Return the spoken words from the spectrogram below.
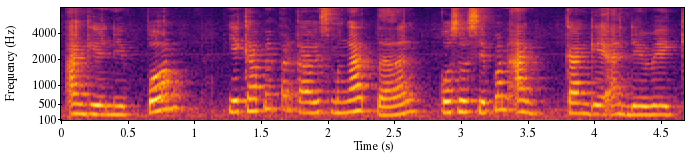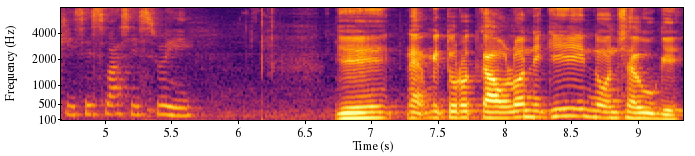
anggenipun nyikapi perkawis khususipun ang- kangge andheweki siswa-siswi. Nggih, nek miturut kawula niki nuwun sewu nggih.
